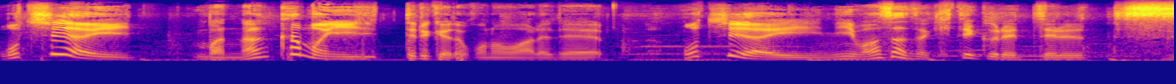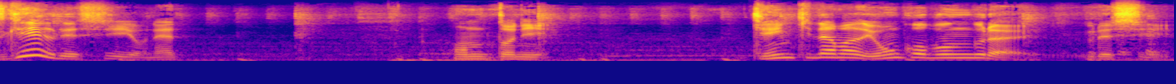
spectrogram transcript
落合まあ何回も言ってるけどこのあれで。落合にわざわざ来てくれてるってすげえ嬉しいよね。本当に。元気玉4個分ぐらい嬉しい。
